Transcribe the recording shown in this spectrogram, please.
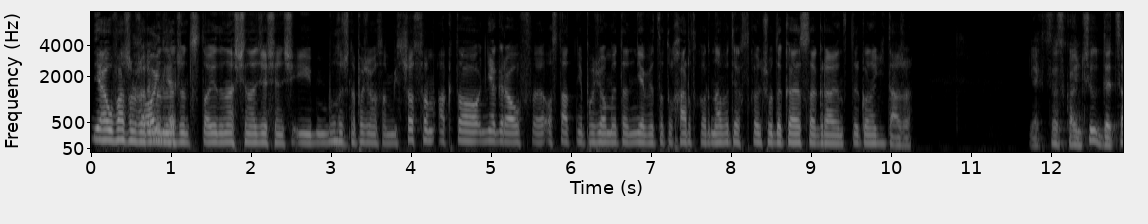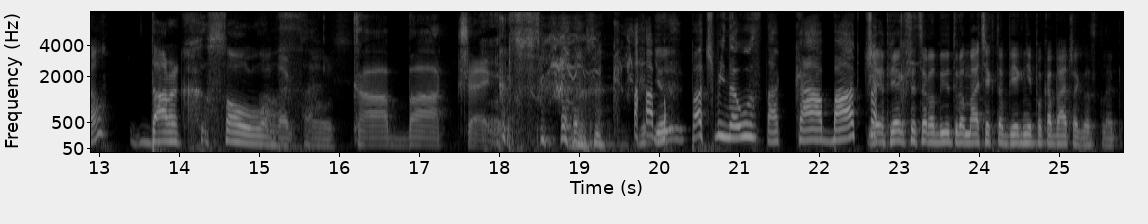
Ja uważam, że Rayman nie. Legends to 11 na 10 i muzyczne poziomy są mistrzostwem, a kto nie grał w e, ostatnie poziomy, ten nie wie co to hardcore, nawet jak skończył DKS-a grając tylko na gitarze. Jak co skończył? De co? Dark Soul. Dark Souls. Kabaczek. Kab- Patrz mi na usta, kabaczek. Nie, Pierwsze co robi jutro Maciek, to biegnie po kabaczek do sklepu.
